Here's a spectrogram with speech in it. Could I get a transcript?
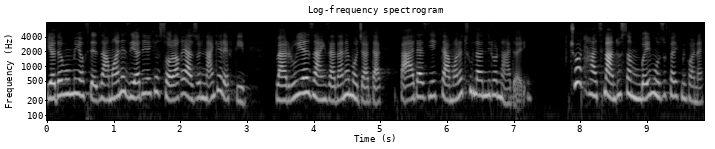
یادمون میفته زمان زیادیه که سراغی از اون نگرفتیم و روی زنگ زدن مجدد بعد از یک زمان طولانی رو نداریم. چون حتما دوستمون با این موضوع فکر می‌کنه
